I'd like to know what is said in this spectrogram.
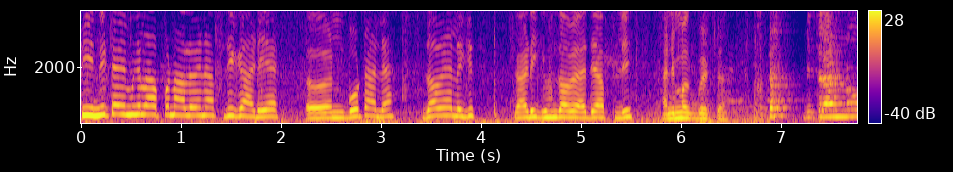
तिन्ही टायमिंगला आपण आलो आहे आणि आपली गाडी आहे बोट आल्या. जाऊया लगेच. गाडी घेऊन जाऊया आधी आपली आणि मग भेटूया. मित्रांनो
